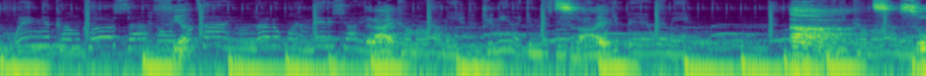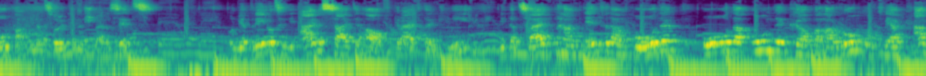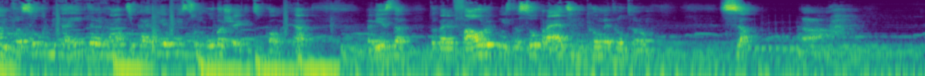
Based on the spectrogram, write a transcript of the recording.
vier, drei, zwei, eins. Super. Wieder zurück in den Schneidersitz. Und wir drehen uns in die eine Seite auf. Greif dein Knie mit der zweiten Hand entweder am Boden oder um den Körper herum. Und wer kann, versuchen mit der hinteren Hand sogar hier bis zum Oberschenkel zu kommen. Ja? Bei mir ist der, durch meinen V-Rücken ist das so breit, ich komme nicht rundherum. So. Ah.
